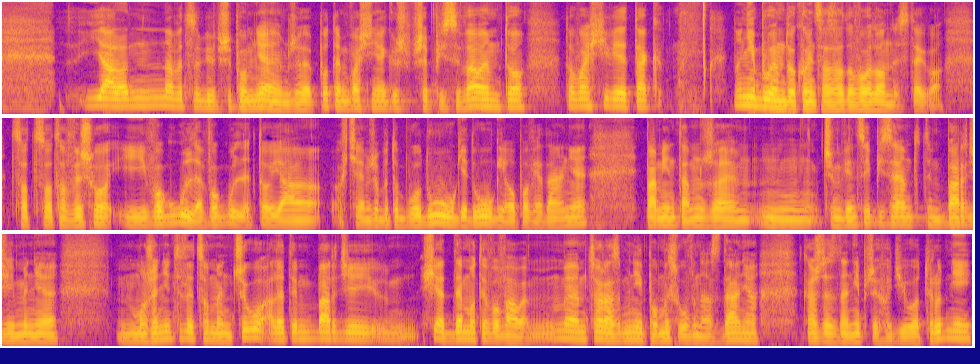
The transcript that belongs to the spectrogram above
ja nawet sobie przypomniałem, że potem właśnie jak już przepisywałem, to, to właściwie tak no nie byłem do końca zadowolony z tego, co, co to wyszło i w ogóle, w ogóle to ja chciałem, żeby to było długie, długie opowiadanie. Pamiętam, że mm, czym więcej pisałem, to tym bardziej mnie może nie tyle co męczyło, ale tym bardziej mm, się demotywowałem. Miałem coraz mniej pomysłów na zdania, każde zdanie przychodziło trudniej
